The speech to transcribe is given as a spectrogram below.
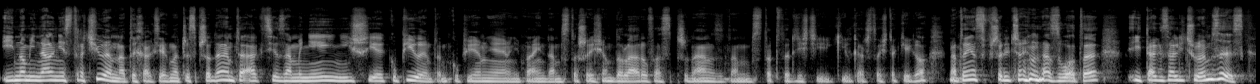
I nominalnie straciłem na tych akcjach. Znaczy sprzedałem sprzedałem te akcje za mniej niż je kupiłem. Tam kupiłem, nie wiem, nie pamiętam, 160 dolarów, a sprzedałem za tam 140 kilka czy coś takiego. Natomiast w przeliczeniu na złote i tak zaliczyłem zysk.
